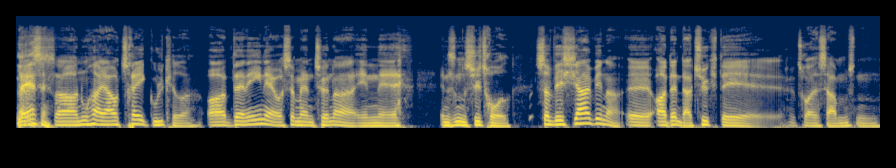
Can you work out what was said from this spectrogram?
Lasse. Så nu har jeg jo tre guldkæder, og den ene er jo simpelthen tyndere end, øh, end sådan en sygtråd. Så hvis jeg vinder, øh, og den der er tyk, det øh, tror jeg er samme sådan,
